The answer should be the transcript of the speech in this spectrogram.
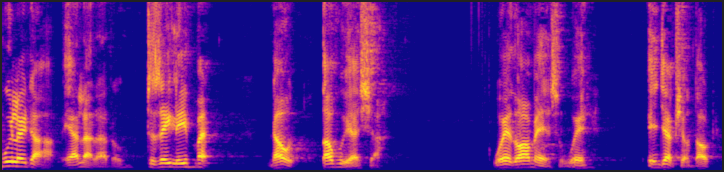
မှုေးလိုက်တာဘယ်လာတာတော့တစ်စိမ့်လေးမှတ်နောက်တောက်ဖို့ရရှာဝဲသွားမယ်ဆိုဝဲတယ်အင်းကြဖြောတောက်တယ်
